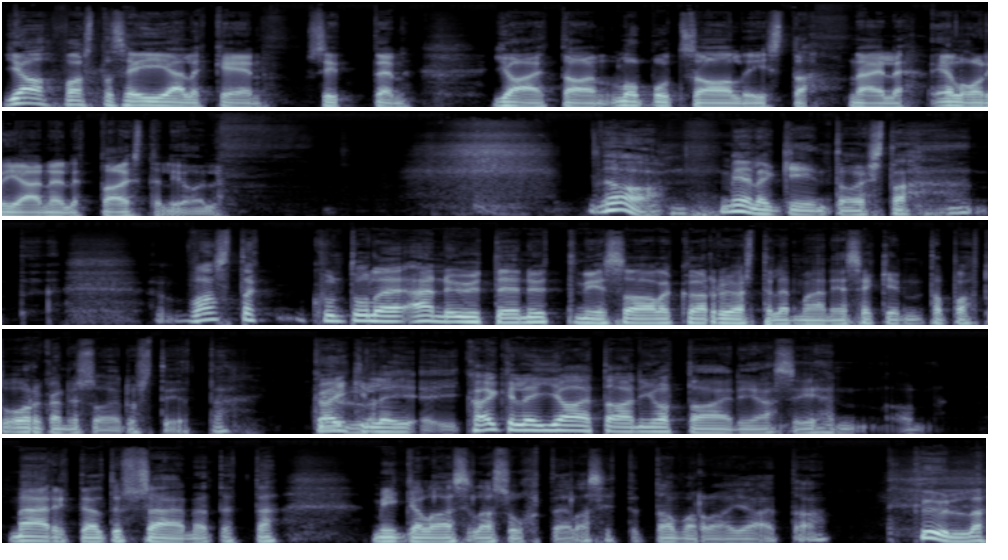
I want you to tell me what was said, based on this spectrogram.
ja vasta sen jälkeen sitten jaetaan loput saaliista näille elonjääneille taistelijoille. Joo, mielenkiintoista. Vasta kun tulee NYT nyt, niin saa alkaa ryöstelemään ja sekin tapahtuu organisoidusti, että kaikille, kaikille jaetaan jotain ja siihen on määritelty säännöt, että minkälaisilla suhteilla sitten tavaraa jaetaan. Kyllä.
